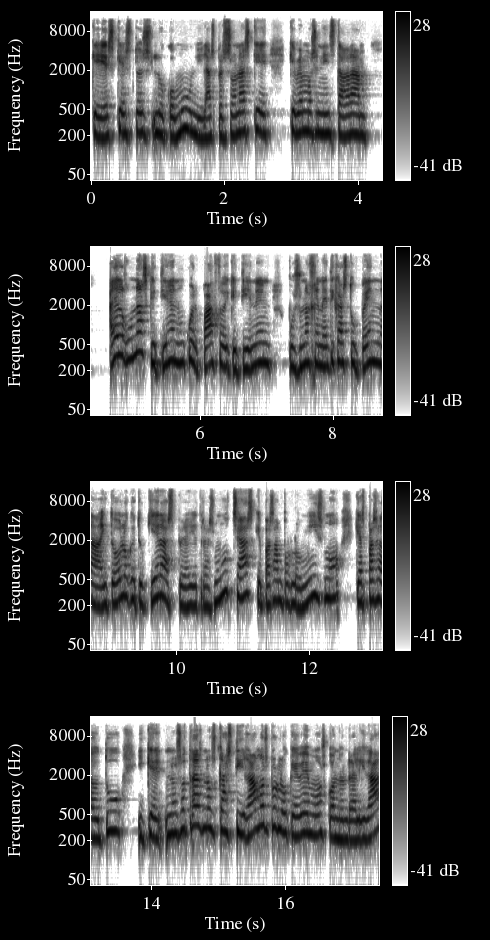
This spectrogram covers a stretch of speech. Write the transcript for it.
que es que esto es lo común y las personas que, que vemos en Instagram hay algunas que tienen un cuerpazo y que tienen pues una genética estupenda y todo lo que tú quieras, pero hay otras muchas que pasan por lo mismo que has pasado tú y que nosotras nos castigamos por lo que vemos cuando en realidad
